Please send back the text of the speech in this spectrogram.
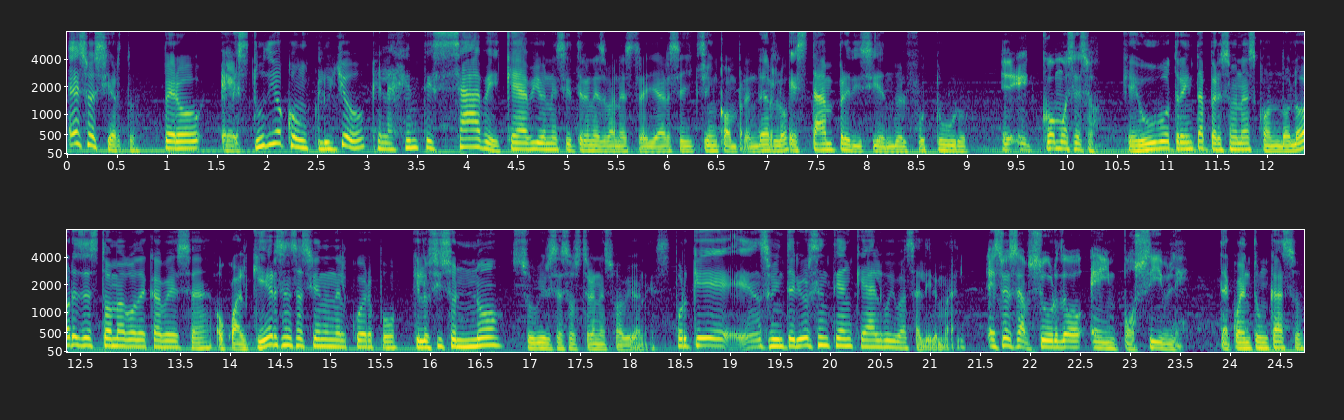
Eso es cierto, pero el estudio concluyó que la gente sabe qué aviones y trenes van a estrellarse y sin comprenderlo están prediciendo el futuro. Eh, eh, ¿Cómo es eso? Que hubo 30 personas con dolores de estómago de cabeza o cualquier sensación en el cuerpo que los hizo no subirse a esos trenes o aviones, porque en su interior sentían que algo iba a salir mal. Eso es absurdo e imposible. Te cuento un caso.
